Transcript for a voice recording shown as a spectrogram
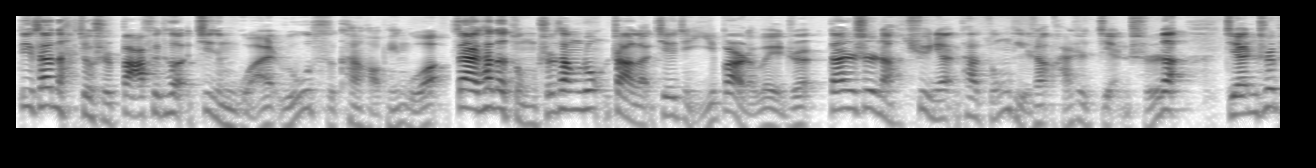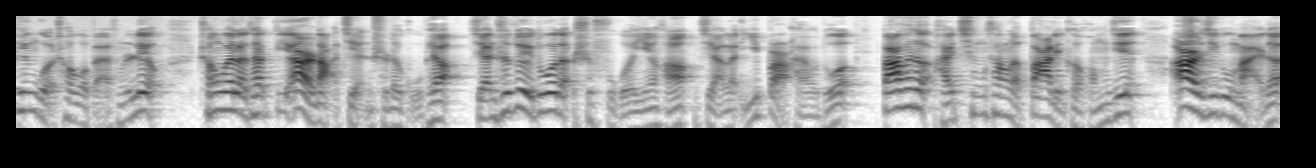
第三呢，就是巴菲特尽管如此看好苹果，在他的总持仓中占了接近一半的位置，但是呢，去年他总体上还是减持的，减持苹果超过百分之六，成为了他第二大减持的股票。减持最多的是富国银行，减了一半还要多。巴菲特还清仓了巴里克黄金，二季度买的，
